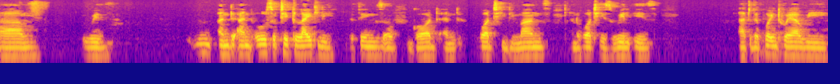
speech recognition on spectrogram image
um, with and and also take lightly the things of God and what He demands and what His will is, uh, to the point where we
